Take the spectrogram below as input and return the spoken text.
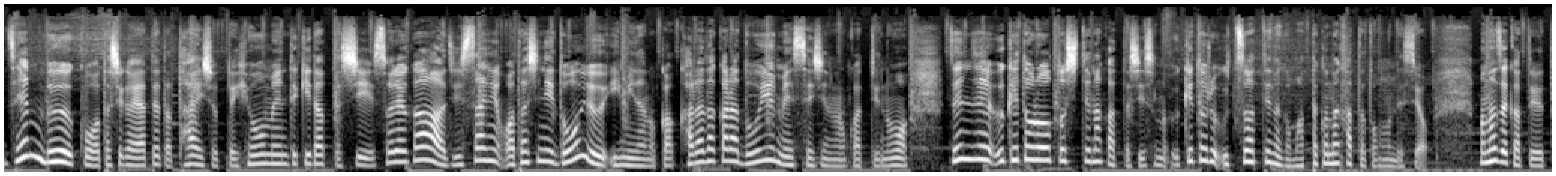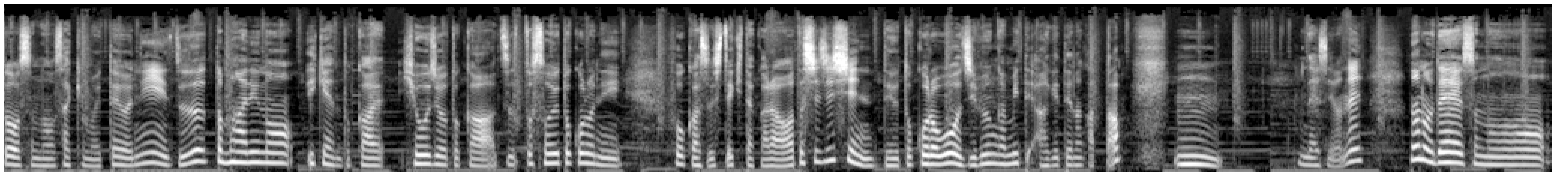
全部こう私がやってた対処って表面的だったしそれが実際に私にどういう意味なのか体からどういうメッセージなのかっていうのを全然受け取ろうとしてなかったしその受け取る器っていうのが全くなかったと思うんですよ、まあ、なぜかというとそのさっきも言ったようにずっと周りの意見とか表情とかずっとそういうところにフォーカスしてきたから私自身っていうところを自分が見てあげてなかった？うん。ですよね。なのでその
